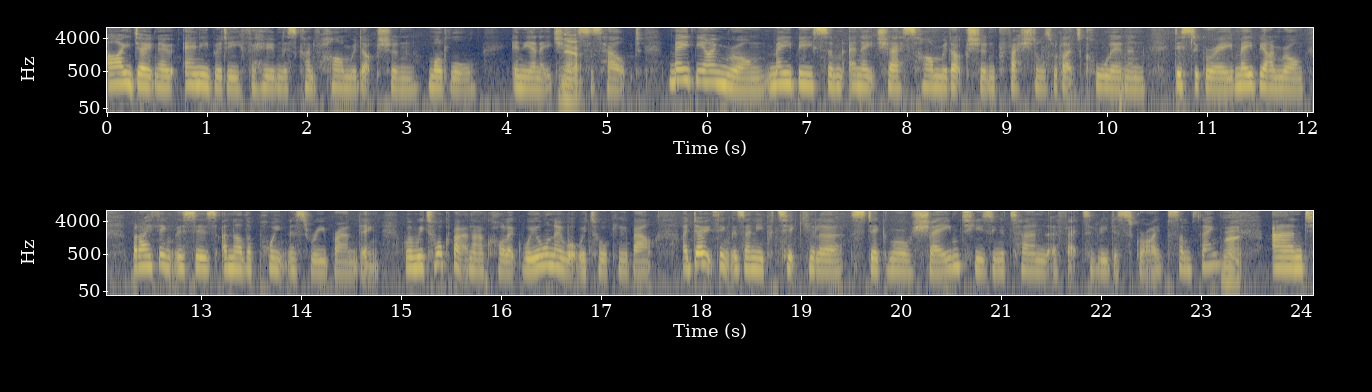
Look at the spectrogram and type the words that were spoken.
I don't know anybody for whom this kind of harm reduction model in the NHS Yeah. has helped. Maybe I'm wrong. Maybe some NHS harm reduction professionals would like to call in and disagree. Maybe I'm wrong. But I think this is another pointless rebranding. When we talk about an alcoholic, we all know what we're talking about. I don't think there's any particular stigma or shame to using a term that effectively describes something. Right. And,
